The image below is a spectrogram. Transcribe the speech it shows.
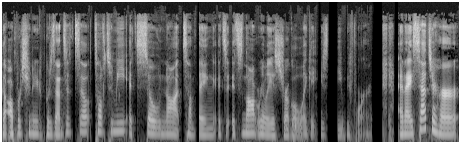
the opportunity presents itself to me, it's so not something. It's it's not really a struggle like it used to be before. And I said to her,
